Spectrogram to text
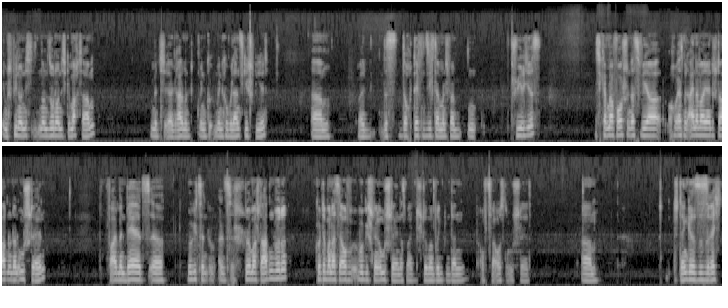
im Spiel noch nicht noch so noch nicht gemacht haben. Mit, äh, gerade mit, wenn, wenn Kobylanski spielt. Ähm, weil das doch defensiv dann manchmal schwierig ist. Ich kann mir vorstellen, dass wir auch erst mit einer Variante starten und dann umstellen. Vor allem, wenn Bär jetzt äh, wirklich als Stürmer starten würde, könnte man das ja auch wirklich schnell umstellen, dass man einen Stürmer bringt und dann auf zwei Außen umstellt. Ähm, ich denke, es ist recht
